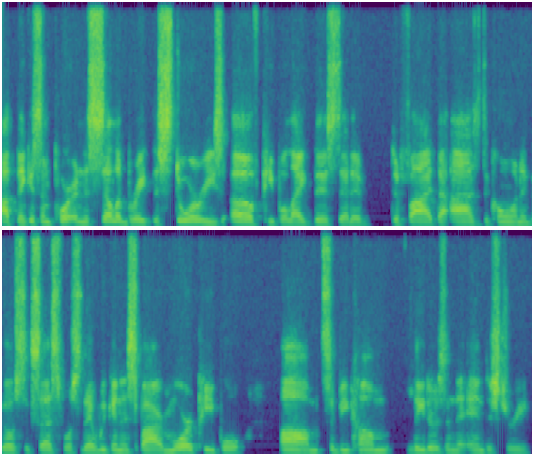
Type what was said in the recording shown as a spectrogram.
I think it's important to celebrate the stories of people like this that have defied the odds to go on and go successful, so that we can inspire more people um, to become leaders in the industry.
